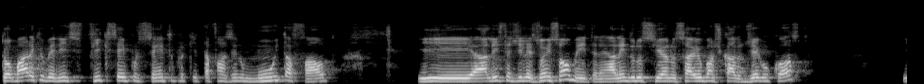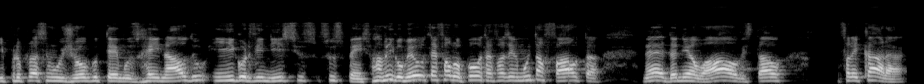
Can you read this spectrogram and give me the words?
tomara que o Benítez fique 100%, porque está fazendo muita falta. E a lista de lesões só aumenta, né? Além do Luciano, saiu machucado Diego Costa. E para o próximo jogo temos Reinaldo e Igor Vinícius suspenso. Um amigo meu até falou, pô, tá fazendo muita falta, né? Daniel Alves tal. Eu falei, cara,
